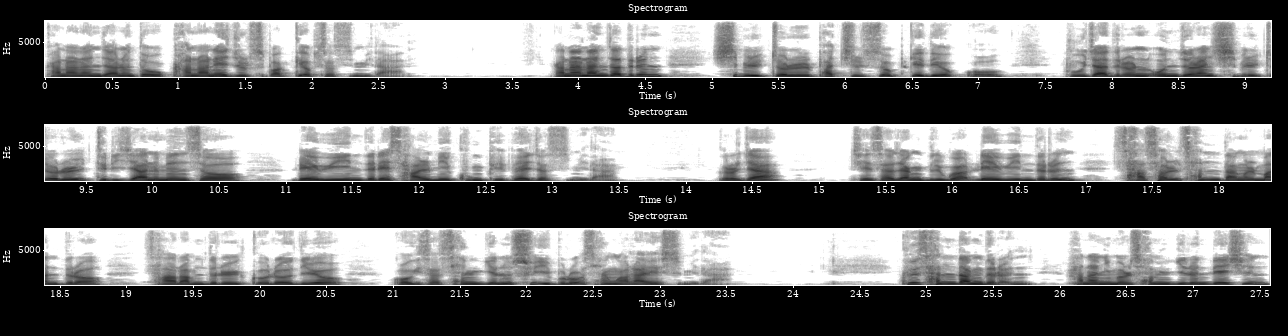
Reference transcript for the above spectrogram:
가난한 자는 더욱 가난해질 수밖에 없었습니다. 가난한 자들은 11조를 바칠 수 없게 되었고 부자들은 온전한 11조를 드리지 않으면서 레위인들의 삶이 궁핍해졌습니다. 그러자 제사장들과 레위인들은 사설 산당을 만들어 사람들을 끌어들여 거기서 생기는 수입으로 생활하였습니다. 그 산당들은 하나님을 섬기는 대신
